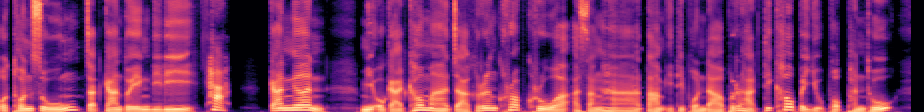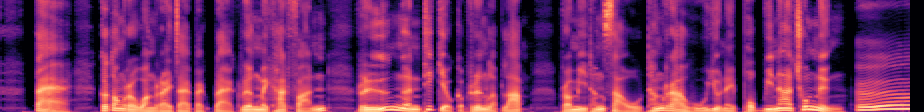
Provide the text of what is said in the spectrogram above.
อดทนสูง จัดการตัวเองดีๆ ค่ะ การเงินมีโอกาสเข้ามาจากเรื่องครอบครัวอสังหาตามอิทธิพลดาวพฤหัสที่เข้าไปอยู่ภพพันธุ แต่ก็ต้องระวังรายจ่ายแปลก ๆ เรื่องไม่คาดฝัน หรือเงินที่เกี่ยวกับเรื่องลับๆ เพราะมีทั้งเสาร์ทั้งราหูอยู่ในภพวินาศช่วงหนึ่ง อืม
